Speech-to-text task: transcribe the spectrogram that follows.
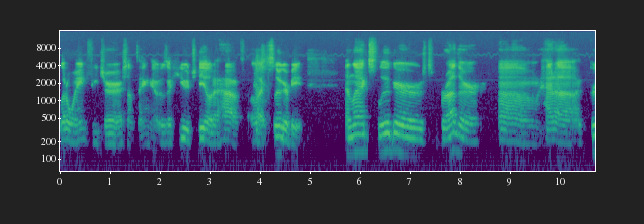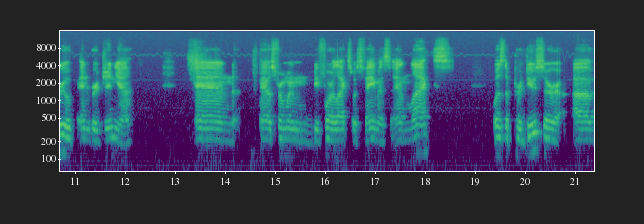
Little Wayne feature or something. It was a huge deal to have a Lex Luger beat. And Lex Luger's brother um, had a group in Virginia, and it was from when before Lex was famous. And Lex was the producer of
